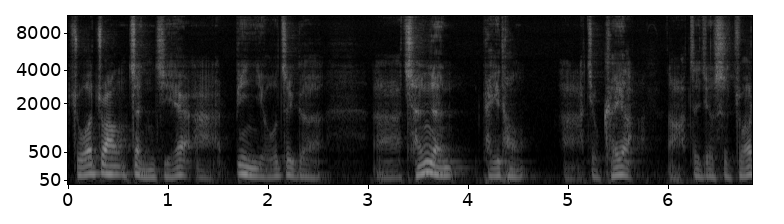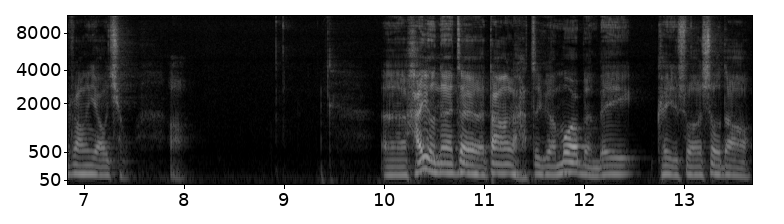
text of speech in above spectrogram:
着装整洁啊，并由这个啊成人陪同啊就可以了啊，这就是着装要求啊。呃，还有呢，这当然了，这个墨尔本杯可以说受到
